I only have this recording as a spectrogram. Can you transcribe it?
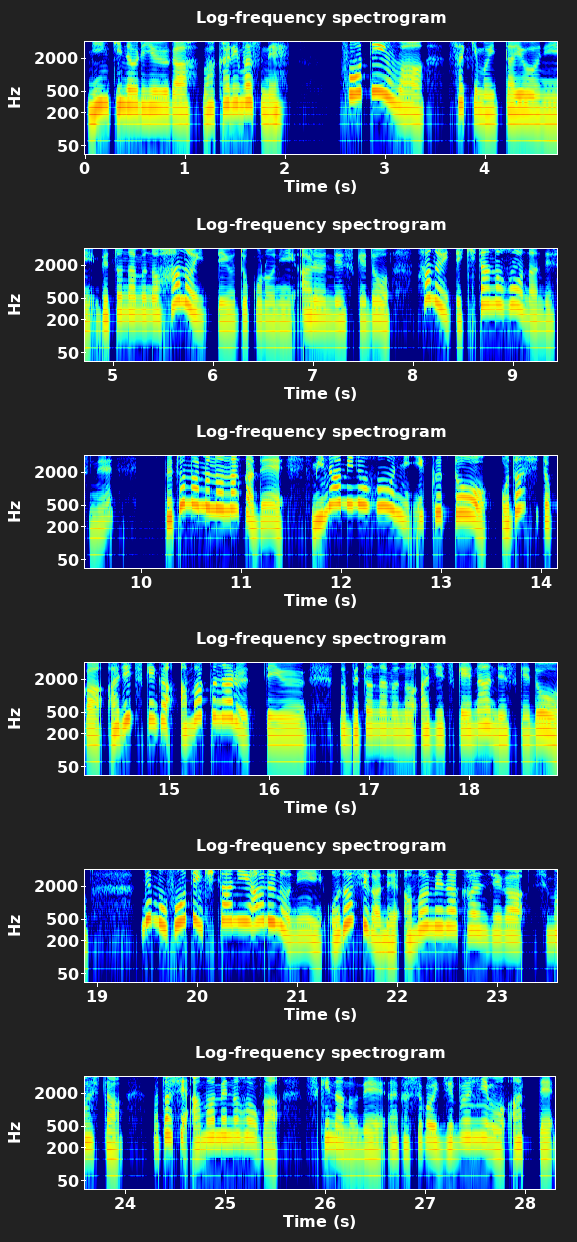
人気の理由が分かりますね。14はさっきも言ったようにベトナムのハノイっていうところにあるんですけどハノイって北の方なんですね。ベトナムの中で南の方に行くとお出汁とか味付けが甘くなるっていう、まあ、ベトナムの味付けなんですけどでも14北にあるのにお出汁がね甘めな感じがしました。私甘めの方が好きなのでなんかすごい自分にも合って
